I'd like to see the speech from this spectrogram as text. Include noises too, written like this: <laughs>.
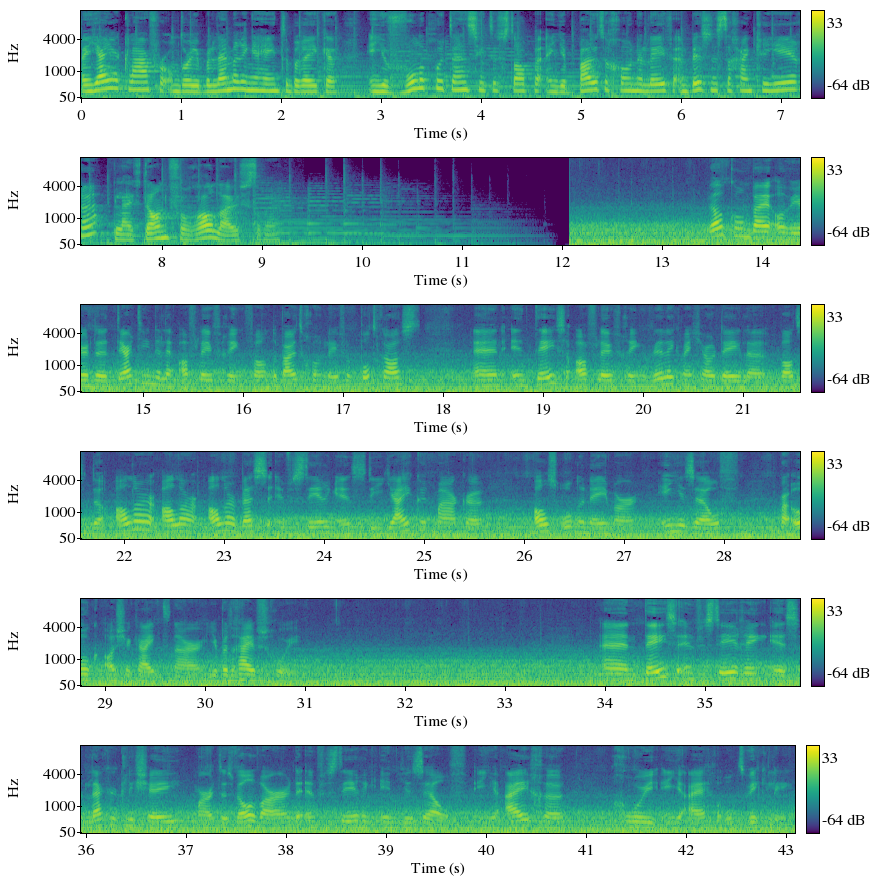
Ben jij er klaar voor om door je belemmeringen heen te breken, in je volle potentie te stappen en je buitengewone leven en business te gaan creëren? Blijf dan vooral luisteren. Welkom bij alweer de dertiende aflevering van de Buitengewoon Leven podcast. En in deze aflevering wil ik met jou delen wat de aller, aller, allerbeste investering is die jij kunt maken als ondernemer in jezelf maar ook als je kijkt naar je bedrijfsgroei. En deze investering is lekker cliché, maar het is wel waar. De investering in jezelf, in je eigen groei, in je eigen ontwikkeling.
